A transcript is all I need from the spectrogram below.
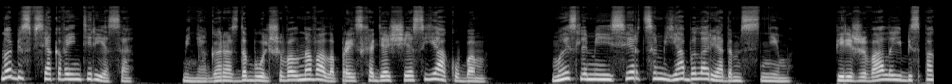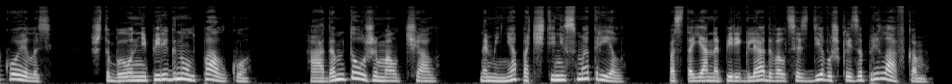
но без всякого интереса. Меня гораздо больше волновало происходящее с Якубом. Мыслями и сердцем я была рядом с ним. Переживала и беспокоилась, чтобы он не перегнул палку. Адам тоже молчал. На меня почти не смотрел. Постоянно переглядывался с девушкой за прилавком.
